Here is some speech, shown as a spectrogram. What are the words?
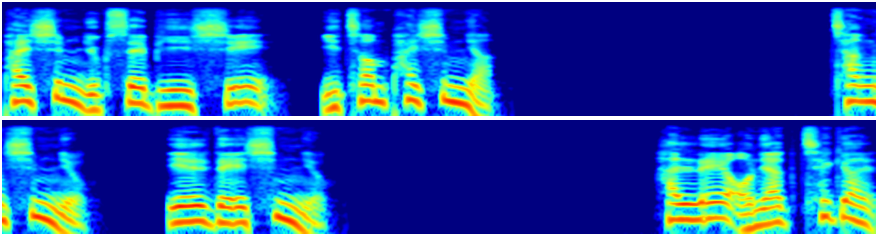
86세 BC 2080년. 창 16 1대 16 할례 언약 체결.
